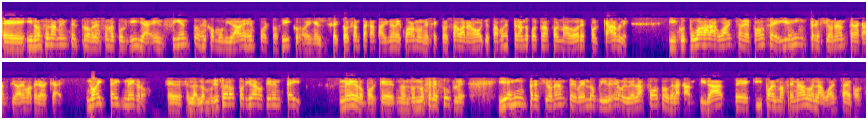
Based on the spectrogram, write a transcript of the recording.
Eh, y no solamente el progreso de Pulguilla, en cientos de comunidades en Puerto Rico, en el sector Santa Catalina de Cuamo, en el sector Sabana Hoyo, estamos esperando por transformadores, por cable. Y tú vas a la guancha de Ponce y es impresionante la cantidad de material que hay. No hay tape negro. Eh, los muchachos de la autoridad no tienen tape. Negro porque no, no, no se le suple y es impresionante ver los videos y ver las fotos de la cantidad de equipo almacenado en la guancha de Ponce.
